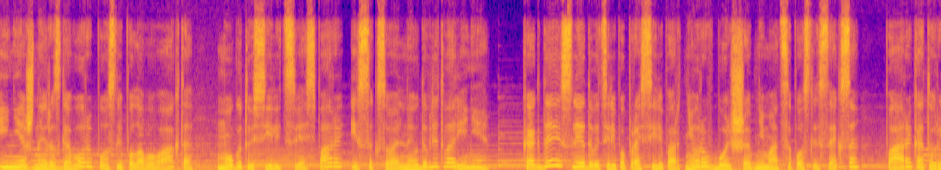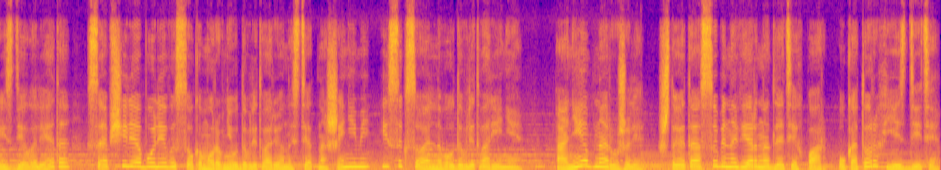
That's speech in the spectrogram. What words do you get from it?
и нежные разговоры после полового акта могут усилить связь пары и сексуальное удовлетворение. Когда исследователи попросили партнеров больше обниматься после секса, пары, которые сделали это, сообщили о более высоком уровне удовлетворенности отношениями и сексуального удовлетворения. Они обнаружили, что это особенно верно для тех пар, у которых есть дети.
